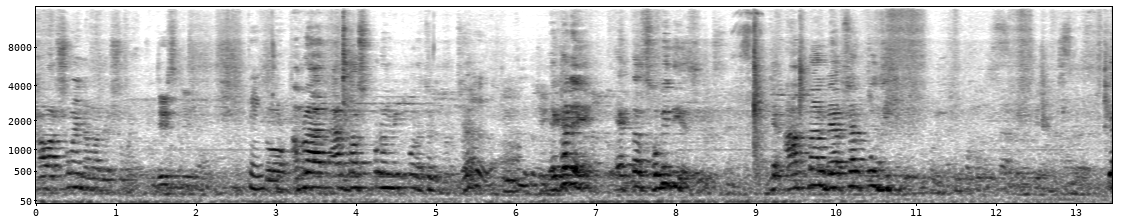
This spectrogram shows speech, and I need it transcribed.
খাওয়ার সময় না আমাদের সময়? তো আমরা আর আর দশ পনেরো মিনিট পরে চলে যাচ্ছি? এখানে একটা ছবি দিয়েছি যে আপনার ব্যবসার পুঁজি কে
